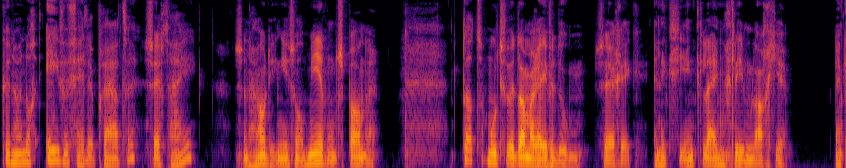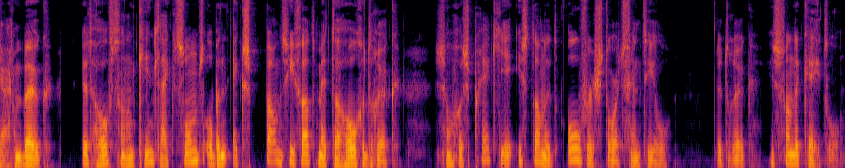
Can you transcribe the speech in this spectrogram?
Kunnen we nog even verder praten? zegt hij. Zijn houding is al meer ontspannen. Dat moeten we dan maar even doen, zeg ik, en ik zie een klein glimlachje. En krijg een beuk. Het hoofd van een kind lijkt soms op een expansievat met te hoge druk. Zo'n gesprekje is dan het overstortventiel. De druk is van de ketel.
